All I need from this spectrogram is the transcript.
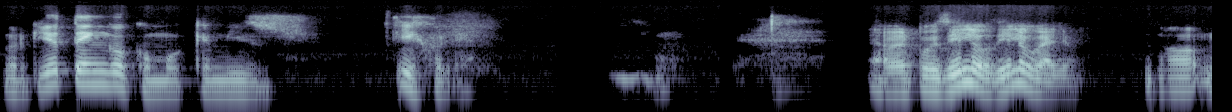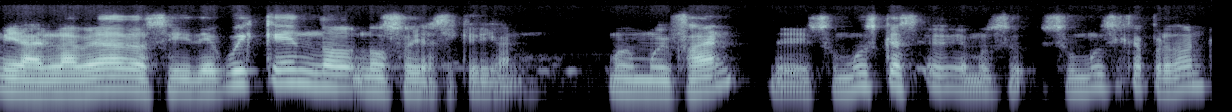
Porque yo tengo como que mis... Híjole. A ver, pues dilo, dilo, gallo. No, mira, la verdad, así, de Weeknd no, no soy así que digan, muy, muy fan de su música, eh, su, su música, perdón.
